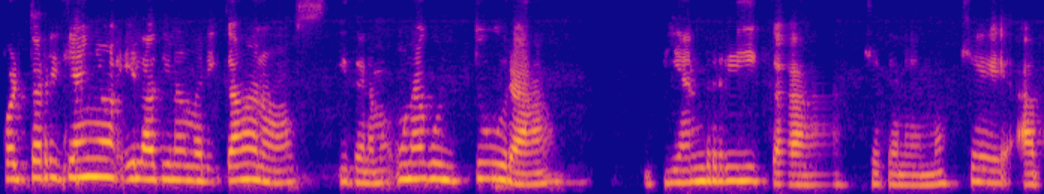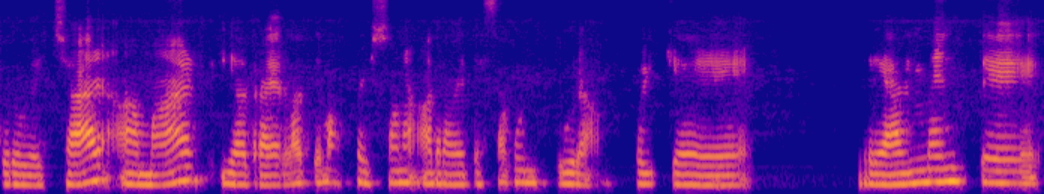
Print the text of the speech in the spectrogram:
puertorriqueños y latinoamericanos y tenemos una cultura bien rica que tenemos que aprovechar, amar y atraer a las demás personas a través de esa cultura, porque realmente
